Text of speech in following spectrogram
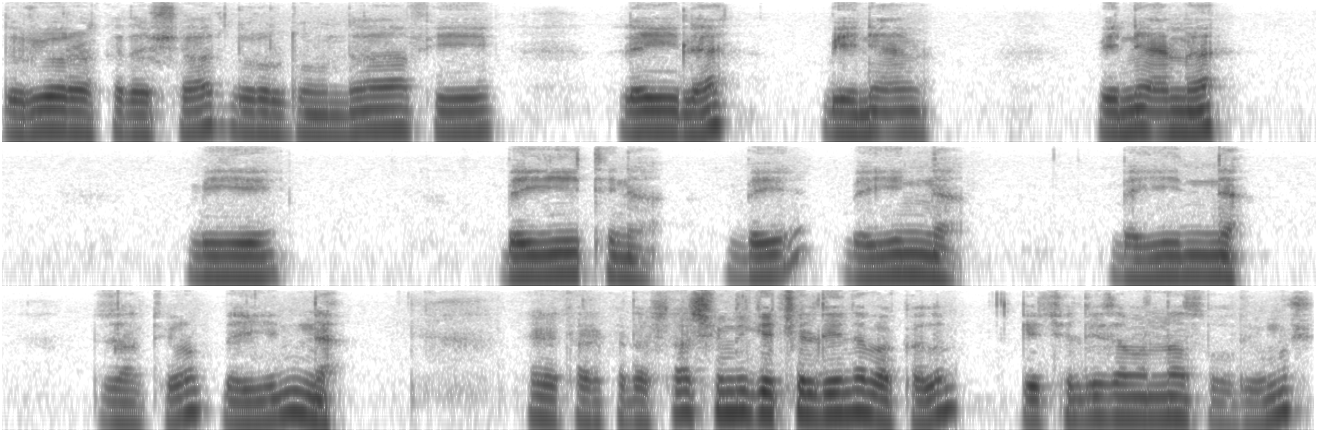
duruyor arkadaşlar. Durulduğunda fi leyle bi ni'me bi ni'me bi beyitine be, beyinne beyinne düzeltiyorum. Beyinne. Evet arkadaşlar şimdi geçildiğine bakalım. Geçildiği zaman nasıl oluyormuş?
